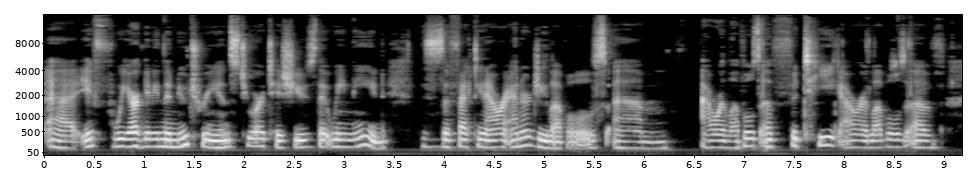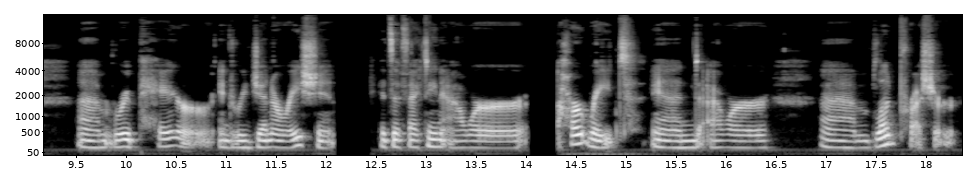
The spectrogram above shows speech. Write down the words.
uh, if we are getting the nutrients to our tissues that we need. This is affecting our energy levels, um, our levels of fatigue, our levels of um, repair and regeneration. It's affecting our heart rate and our um, blood pressure.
